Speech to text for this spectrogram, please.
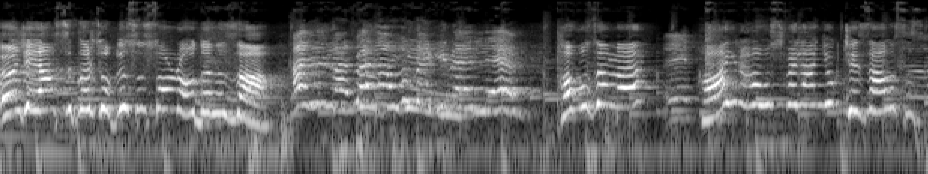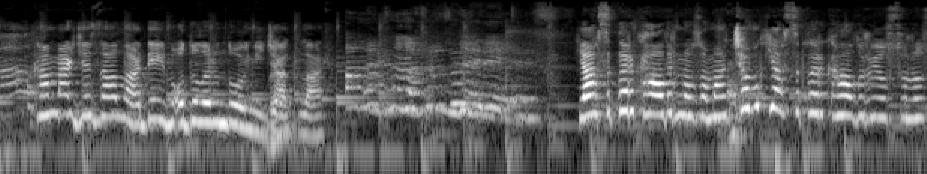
Önce yastıkları topluyorsunuz sonra odanıza. Anne lütfen havuza girelim. Havuza mı? Evet. Hayır havuz falan yok cezalısınız. Kamer cezalar değil mi? Odalarında oynayacaklar. Yastıkları kaldırın o zaman. Çabuk yastıkları kaldırıyorsunuz.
